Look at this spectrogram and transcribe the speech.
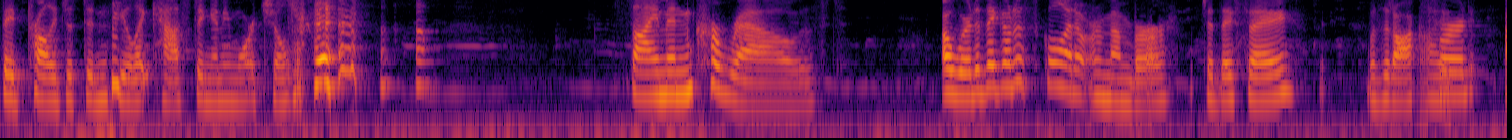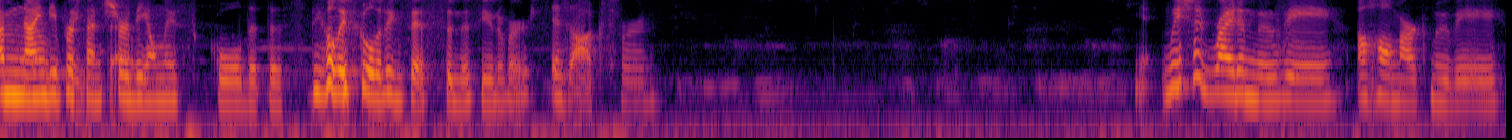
they probably just didn't feel like casting any more children. Simon caroused. Oh, where did they go to school? I don't remember. Did they say? Was it Oxford? I'm I don't 90% think sure the only school that this The only school that exists in this universe. is Oxford. Yeah, we should write a movie, a Hallmark movie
